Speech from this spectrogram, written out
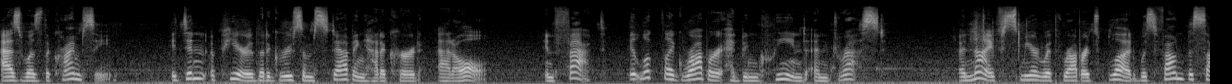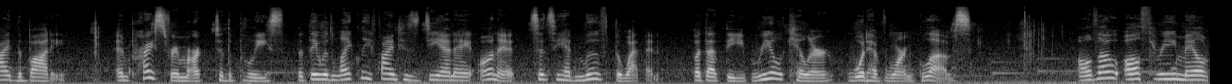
as was the crime scene. It didn't appear that a gruesome stabbing had occurred at all. In fact, it looked like Robert had been cleaned and dressed. A knife smeared with Robert's blood was found beside the body, and Price remarked to the police that they would likely find his DNA on it since he had moved the weapon, but that the real killer would have worn gloves. Although all three male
